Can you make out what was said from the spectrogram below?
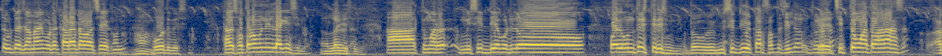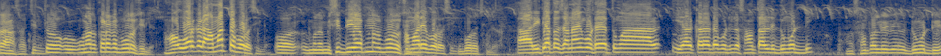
তো ওটা জানাই ওটা কাড়াটাও আছে এখনও হ্যাঁ। বহুত বেশি তাহলে সতেরো মিনিট লাগিয়েছিল। লাগিয়েছিল। আর তোমার মিশির দিয়ে পড়ল ওই উনত্রিশ তিরিশ মিনিট। তো মিশির দিয়ে কার সাথে ছিল চিত্ত মাতো আনা আছে আর হ্যাঁ স্যার চিত্ত ওনার কাড়াটা বড় ছিল? হ্যাঁ ওর কাড়া আমারটা বড় ছিল। ও মানে মিশির দিয়ে আপনার বড় ছিল? আমারে বড় ছিল। বড় ছিল। আর এটা তো জানাই বটে তোমার ইহার কাড়াটা পড়িল সাঁওতালডি ডুমড্ডি। সাঁওতালি ডুমুর দিয়ে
